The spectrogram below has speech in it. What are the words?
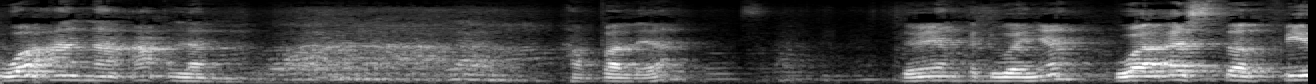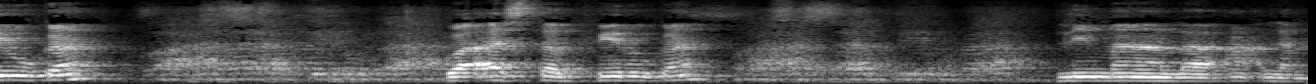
Wa ana a'lam. Hafal ya. Dan yang keduanya wa astaghfiruka. Wa astaghfiruka lima la a'lam.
